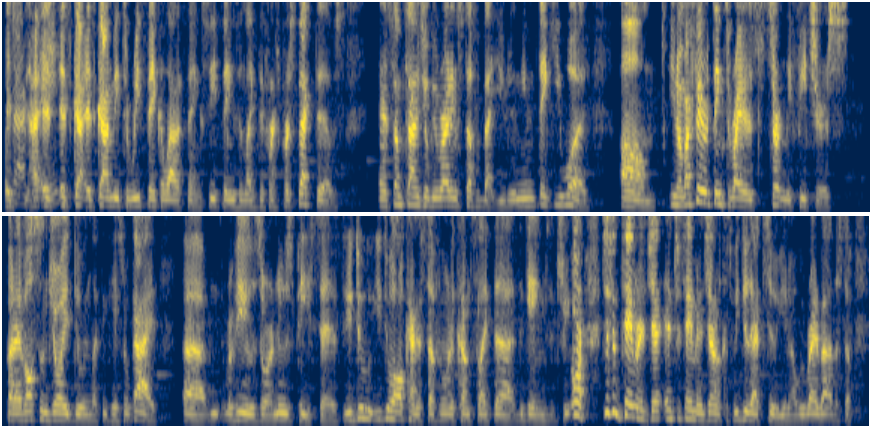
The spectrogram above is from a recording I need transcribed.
It's, Exactly. it's it's got it's gotten me to rethink a lot of things, see things in like different perspectives, and sometimes you'll be writing stuff about you didn't even think you would. Um, you know, my favorite thing to write is certainly features, but I've also enjoyed doing like the occasional guide, uh, reviews or news pieces. You do you do all kind of stuff when it comes to like the the games industry or just entertainment entertainment in general because we do that too. You know, we write about other stuff.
